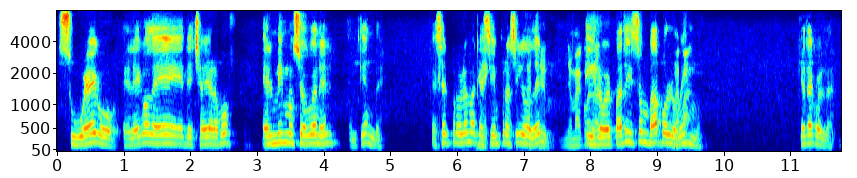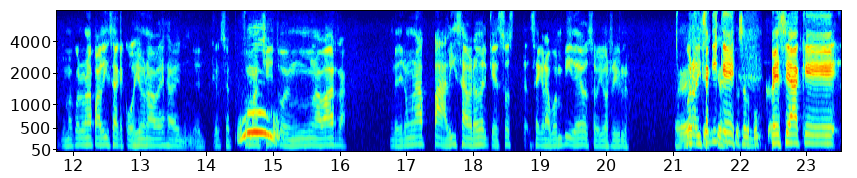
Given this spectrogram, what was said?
su ego, el ego de, de LaBeouf, él mismo se ahogó en él, ¿entiendes? Es el problema que siempre ha sido de él. y Robert Pattinson va por lo mismo. ¿Qué te acuerdas? Yo me acuerdo una paliza que cogió una vez, que se puso uh. machito en una barra. Me dieron una paliza, brother, que eso se grabó en video, se vio horrible. Pues, bueno, dice aquí que, pese a que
